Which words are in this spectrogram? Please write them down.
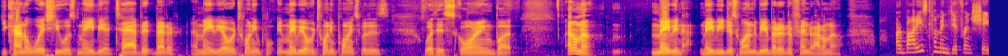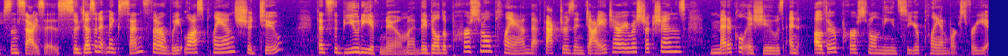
You kind of wish he was maybe a tad bit better, and maybe over 20, maybe over 20 points with his with his scoring. But I don't know. Maybe not. Maybe he just wanted to be a better defender. I don't know. Our bodies come in different shapes and sizes, so doesn't it make sense that our weight loss plans should too? That's the beauty of Noom. They build a personal plan that factors in dietary restrictions, medical issues, and other personal needs so your plan works for you.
